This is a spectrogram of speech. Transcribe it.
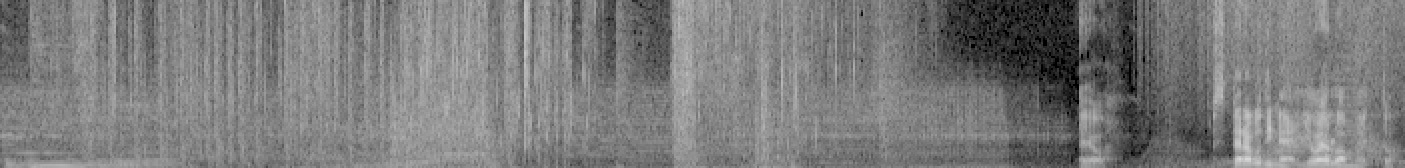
Uh. Eh oh. Speravo di meglio, eh, lo ammetto.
